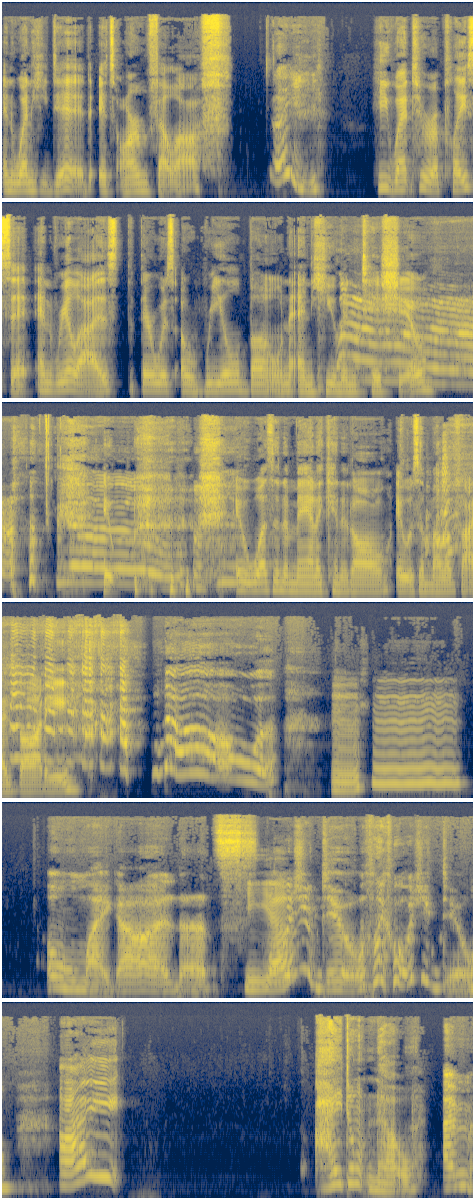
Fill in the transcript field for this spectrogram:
and when he did, its arm fell off. Hey. He went to replace it and realized that there was a real bone and human tissue. No. It, it wasn't a mannequin at all. It was a mummified body. no. hmm Oh my god. That's Yep. What would you do? Like what would you do? I I don't know. I'm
